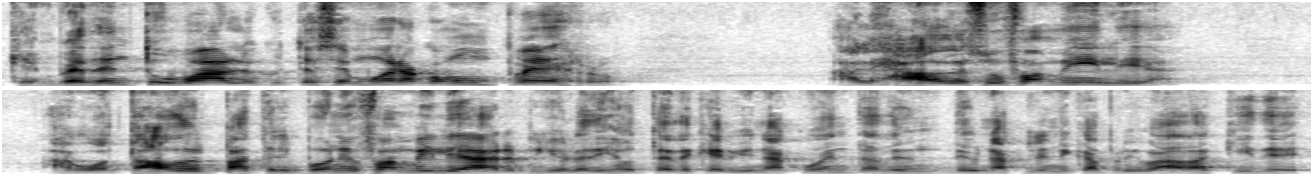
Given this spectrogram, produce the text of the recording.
que en vez de entubarlo que usted se muera como un perro, alejado de su familia, agotado el patrimonio familiar, yo le dije a ustedes que vi una cuenta de, una clínica privada aquí de,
